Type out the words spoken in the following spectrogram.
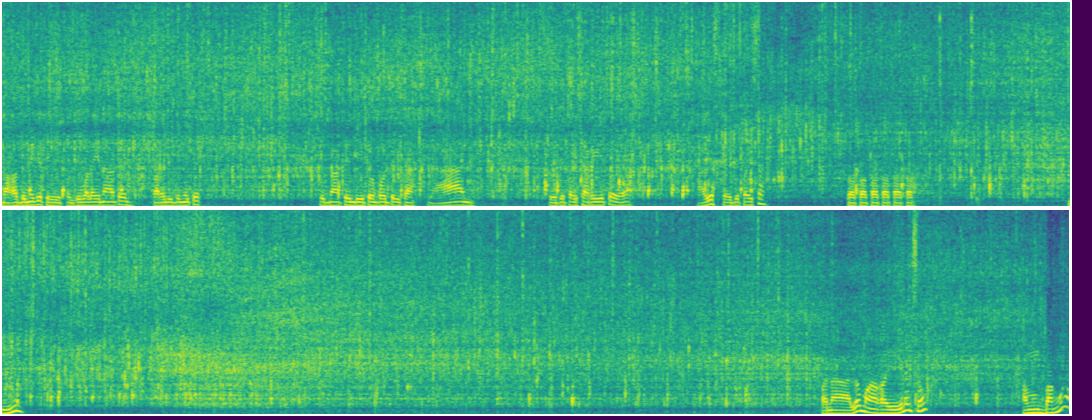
Baka dumikit eh. Paghiwalay natin para hindi dumikit. Sud natin dito yung konti isa. Yan. Pwede pa isa rito, eh. Ayos, pwede pa isa. To, to, to, to, to, to. Mhm. Panalo mga kainags, oh. Ang bango.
